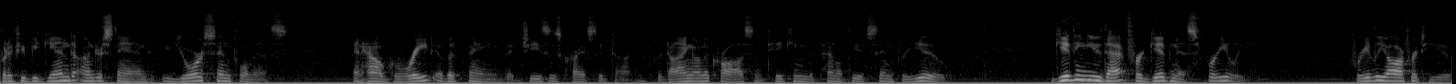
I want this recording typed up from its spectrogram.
but if you begin to understand your sinfulness and how great of a thing that Jesus Christ had done for dying on the cross and taking the penalty of sin for you, giving you that forgiveness freely, freely offered to you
